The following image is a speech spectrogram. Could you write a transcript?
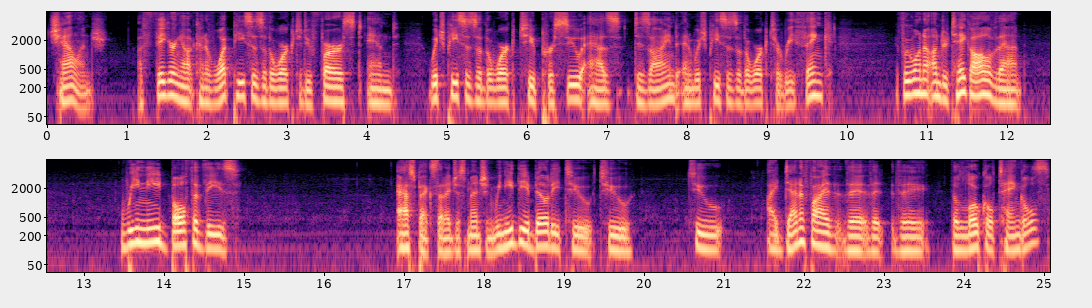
challenge of figuring out kind of what pieces of the work to do first and which pieces of the work to pursue as designed and which pieces of the work to rethink. If we want to undertake all of that, we need both of these aspects that I just mentioned. We need the ability to to to identify the the the, the local tangles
